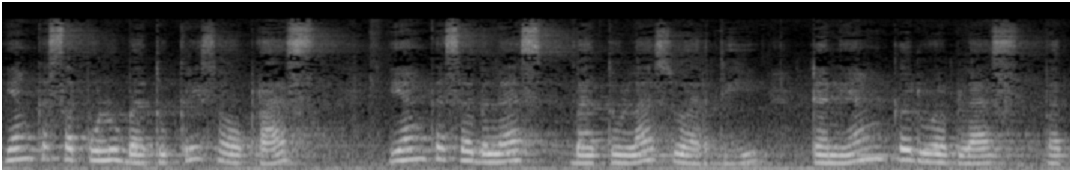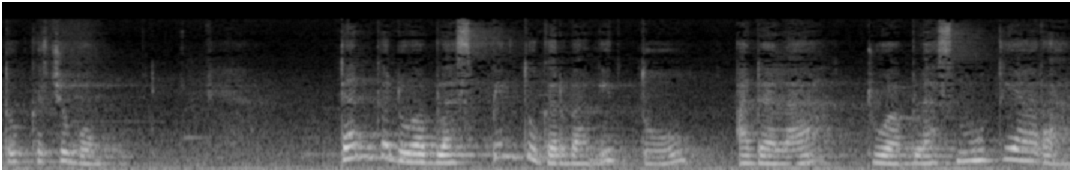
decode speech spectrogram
yang kesepuluh batu krisopras, yang kesebelas batu laswardi, dan yang kedua belas batu kecubung. Dan kedua belas pintu gerbang itu adalah dua belas mutiara.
